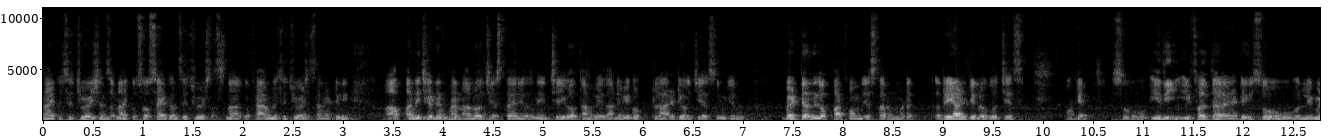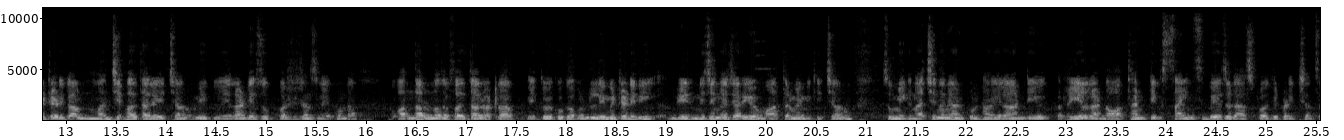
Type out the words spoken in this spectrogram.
నా యొక్క సిచ్యువేషన్స్ నా యొక్క సొసైటల్ సిచ్యువేషన్స్ నా యొక్క ఫ్యామిలీ సిచ్యువేషన్స్ అనేటివి ఆ పని చేయడానికి నన్ను అలో చేస్తాయో లేదు నేను చేయగలుగుతాను లేదా అని మీకు క్లారిటీ వచ్చేసి మీరు బెటర్గా పర్ఫామ్ చేస్తారనమాట రియాలిటీలోకి వచ్చేసి. ఓకే సో ఇది ఈ ఫలితాలు అనేటివి. సో లిమిటెడ్గా మంచి ఫలితాలే ఇచ్చాను. మీకు ఎలాంటి సూపర్స్టిషన్స్ లేకుండా వంద రెండు వందల ఫలితాలు అట్లా ఎక్కువ ఎక్కువ కాకుండా లిమిటెడ్ వి నిజంగా జరిగేవి మాత్రమే మీకు ఇచ్చాను. సో మీకు నచ్చిందని అనుకుంటున్నాను. ఇలాంటి real and authentic science based astrology predictions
